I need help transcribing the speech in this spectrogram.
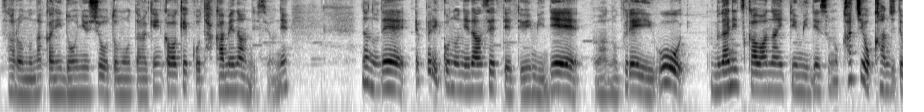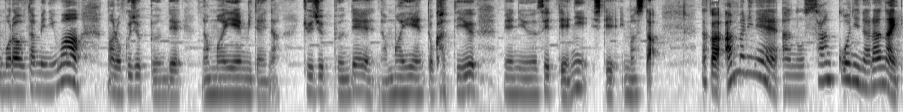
サロンの中に導入しようと思ったら原価は結構高めなんですよね。なのでやっぱりこの値段設定っていう意味であのクレイを無駄に使わないっていう意味でその価値を感じてもらうためには、まあ、60分で何万円みたいな90分で何万円とかっていうメニュー設定にしていました。なんかあんまりねあの参考にならない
